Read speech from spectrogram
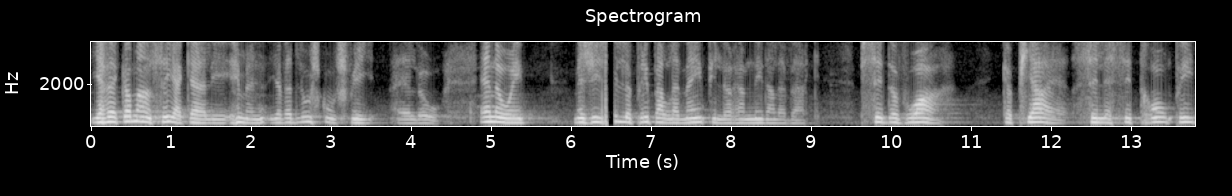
Il avait commencé à caler. Il y avait de l'eau jusqu'aux chevilles. Hello. Anyway, mais Jésus l'a pris par la main puis l'a ramené dans la barque. Puis c'est de voir que Pierre s'est laissé tromper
